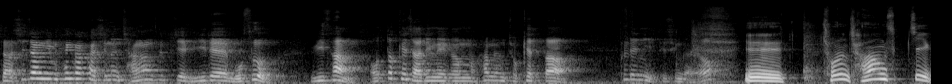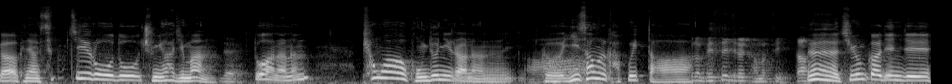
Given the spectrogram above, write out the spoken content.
자, 시장님 생각하시는 장항특지의 미래 모습, 위상 어떻게 자리매김하면 좋겠다 플랜이 있으신가요? 예, 저는 장항 습지가 그냥 습지로도 중요하지만 네. 또 하나는 평화 공존이라는 그 아. 이상을 갖고 있다. 그런 메시지를 담을 수 있다. 네, 지금까지 이제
